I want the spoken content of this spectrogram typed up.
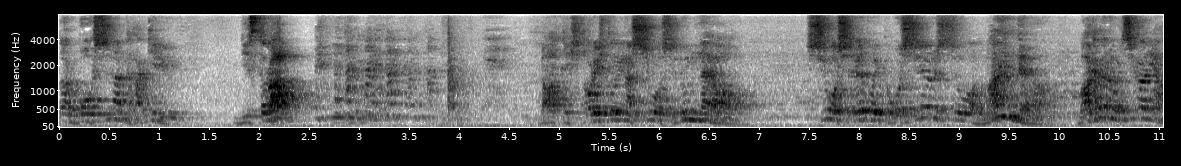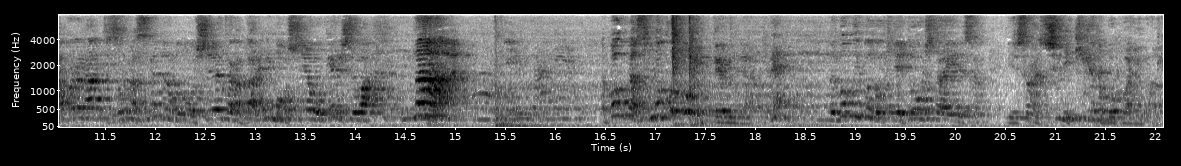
だから牧師なんてはっきり言う。リストラ。だって一人一人が主を知るんだよ。主を知れと言って教える必要はないんだよ。我々の内側に油があってそれが全てのことを教えるから誰にも教えを受ける必要はない。僕はそのことを言ってるんだよね。僕に僕来てどうしたらいいですか？それは主に聞けと僕は言うわけ。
